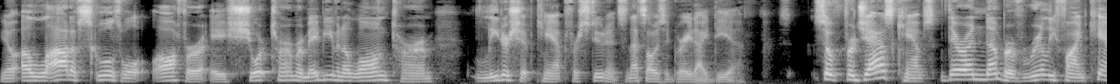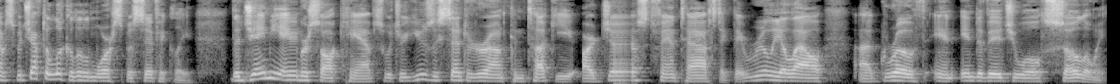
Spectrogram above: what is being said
You know, a lot of schools will offer a short term or maybe even a long term leadership camp for students, and that's always a great idea. So, for jazz camps, there are a number of really fine camps, but you have to look a little more specifically. The Jamey Aebersold camps, which are usually centered around Kentucky, are just fantastic. They really allow uh, growth in individual soloing.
